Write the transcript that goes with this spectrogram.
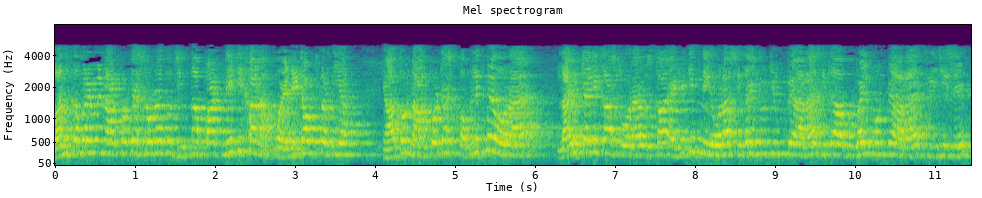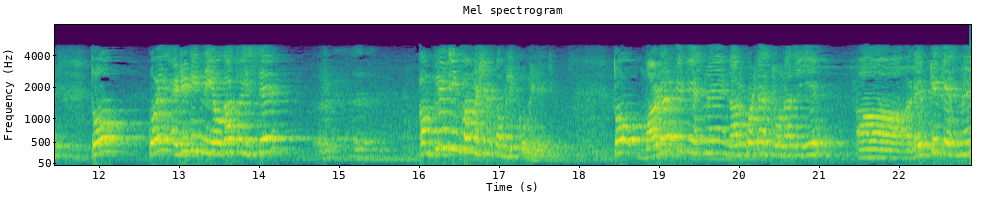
बंद कमरे में नार्को टेस्ट हो रहा है तो जितना पार्ट नहीं दिखाना, वो एडिट आउट कर दिया। यहाँ तो नार्को टेस्ट पब्लिक में हो रहा है लाइव टेलीकास्ट हो रहा है, उसका एडिटिंग नहीं हो रहा, सीधा यूट्यूब पे आ रहा है, सीधा मोबाइल फ़ोन पे आ रहा है थ्री से। तो कोई एडिटिंग नहीं होगा तो इससे कंप्लीट इंफॉर्मेशन पब्लिक को मिलेगी। तो मर्डर के केस में नार्को टेस्ट होना चाहिए रेप के केस में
